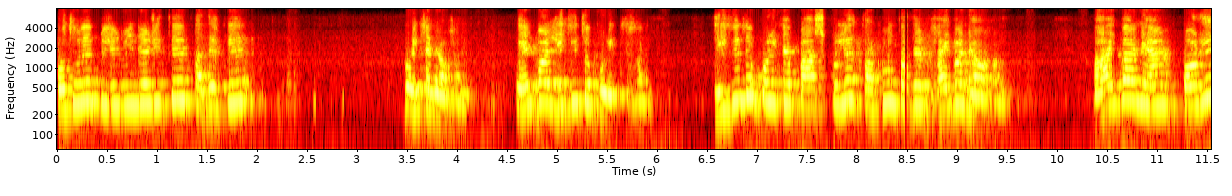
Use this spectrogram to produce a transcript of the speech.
প্রথমে প্রিলিমিনারিতে তাদেরকে পরীক্ষা নেওয়া হয়। এরপর লিখিত পরীক্ষা হয়। লিখিত পরীক্ষা পাশ করলে তখন তাদের ভাইবা নেওয়া হয়। ভাইবা নেওয়ার পরে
